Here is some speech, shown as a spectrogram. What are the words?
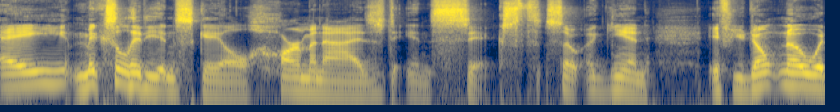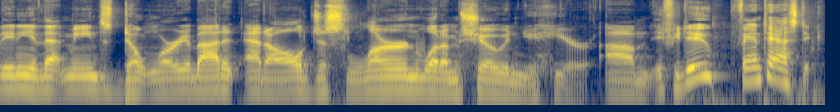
A Mixolydian scale harmonized in sixths. So again, if you don't know what any of that means, don't worry about it at all. Just learn what I'm showing you here. Um, if you do, fantastic.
